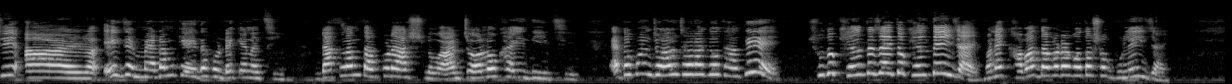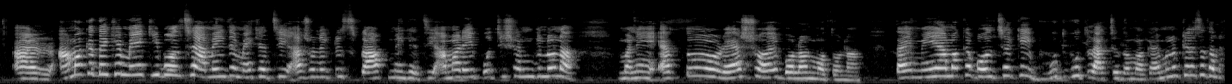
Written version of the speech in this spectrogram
রেডি আর এই যে ম্যাডামকে এই দেখো ডেকে এনেছি। ডাকলাম, তারপরে আসলো, আর জলও খাইয়ে দিয়েছি। এতক্ষণ জল ছাড়া কেউ থাকে? শুধু খেলতে যায় তো খেলতেই যায় মানে খাবার দাবারের কথা সব ভুলেই যায়। আর আমাকে দেখে মেয়ে কি বলছে? আমি এই যে মেখেছি, আসলে একটু স্কার্ফ মেখেছি। আমার এই পজিশনগুলো না মানে এত র্যাশ হয় বলার মতো না। তাই মেয়ে আমাকে বলছে কি, ভূত ভূত লাগছে তোমাকে। আমি বললাম, ঠিক আছে, তাহলে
